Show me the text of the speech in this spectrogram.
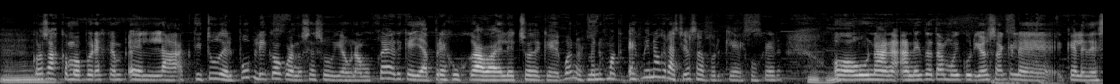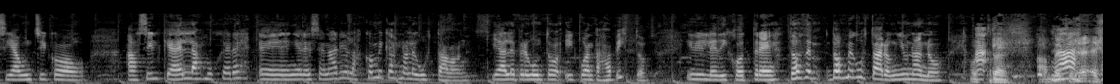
Mm. Cosas como, por ejemplo, eh, la actitud del público cuando se subía una mujer, que ella prejuzgaba el hecho de que, bueno, es menos, es menos graciosa porque es mujer. O una anécdota muy curiosa que le, que le decía a un chico así que a él las mujeres eh, en el escenario, las cómicas no le gustaban. Y ella le preguntó, ¿y cuántas has visto? Y le dijo, tres. Dos, de- dos me gustaron y una no. Ah. Hombre, Ah. es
